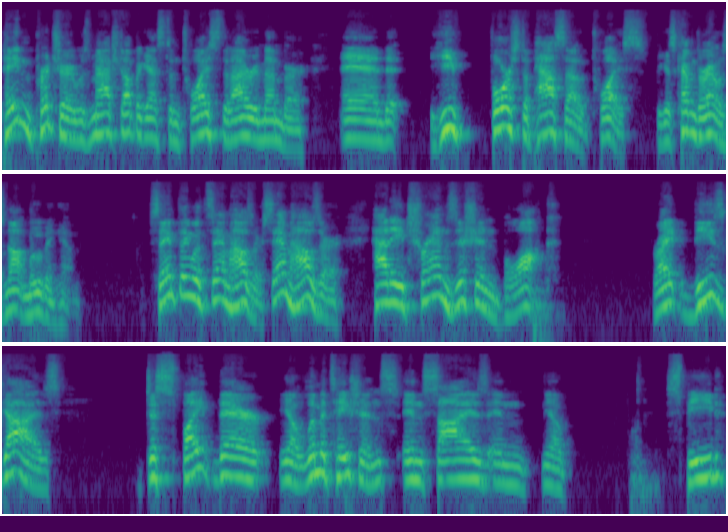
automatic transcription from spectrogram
Payton Pritchard was matched up against him twice that I remember, and he forced a pass out twice because Kevin Durant was not moving him. Same thing with Sam Hauser. Sam Hauser had a transition block, right? These guys, despite their you know limitations in size and you know speed,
